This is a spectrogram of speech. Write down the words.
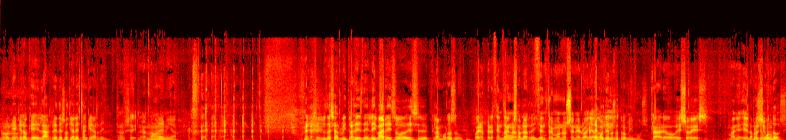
Porque creo que las redes sociales están que arden. No sé, no, no. Madre mía. Las ayudas arbitrales del Eibar, eso es eh, clamoroso. Bueno, pero No vamos a hablar de ello. centrémonos en el Dependemos Valladolid. de nosotros mismos. Claro, eso es. Maña- el ¿Estamos próximo- segundos?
